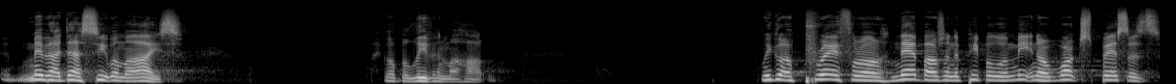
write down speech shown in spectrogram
Maybe I dare see it with my eyes. I got to believe in my heart. We got to pray for our neighbors and the people we meet in our workspaces.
